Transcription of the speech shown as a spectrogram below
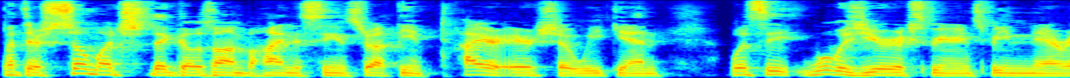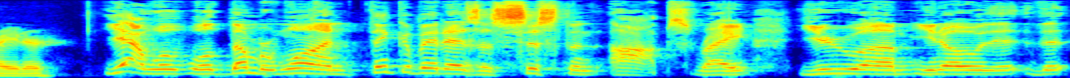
But there's so much that goes on behind the scenes throughout the entire air show weekend. What's the, what was your experience being narrator? Yeah, well, well, number one, think of it as assistant ops, right? You, um, you know, the, the,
